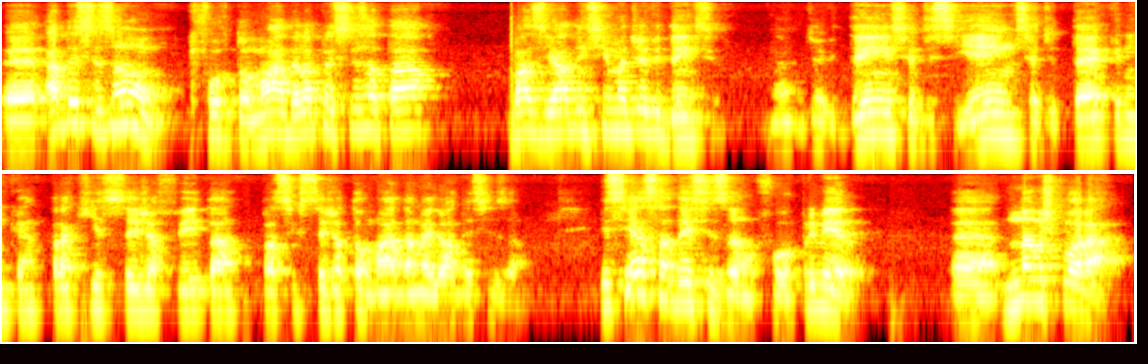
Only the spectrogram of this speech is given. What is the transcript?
é, a decisão que for tomada, ela precisa estar baseada em cima de evidência, né? de evidência, de ciência, de técnica, para que seja feita, para que seja tomada a melhor decisão. E se essa decisão for, primeiro, é, não explorar,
